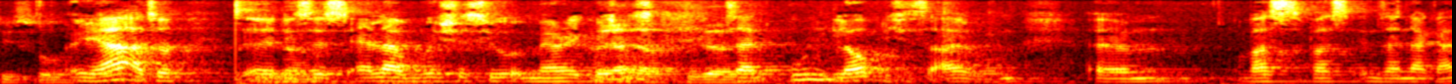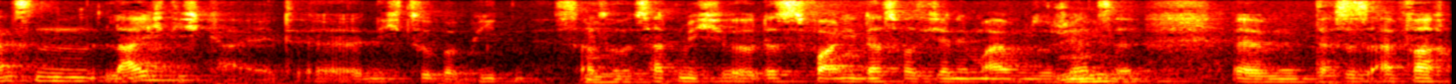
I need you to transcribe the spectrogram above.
die so. Ja, also äh, dieses Ella Wishes You a Merry Christmas ja, ja, ist ein unglaubliches Album, ähm, was, was in seiner ganzen Leichtigkeit äh, nicht zu überbieten ist. Also mhm. es hat mich, äh, das ist vor allen Dingen das, was ich an dem Album so schätze, mhm. ähm, dass es einfach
